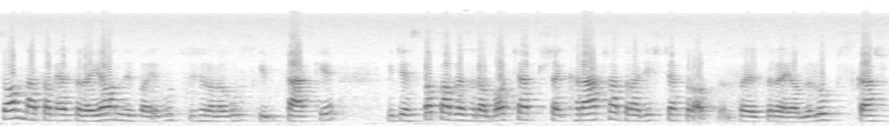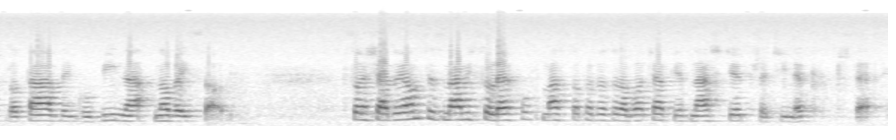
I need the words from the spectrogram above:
Są natomiast rejony w województwie zielonogórskim takie, gdzie stopa bezrobocia przekracza 20%. To jest rejon Lubska, Szprotawy, Gubina, Nowej Soli. Sąsiadujący z nami Sulechów ma stopę bezrobocia 15,4%.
